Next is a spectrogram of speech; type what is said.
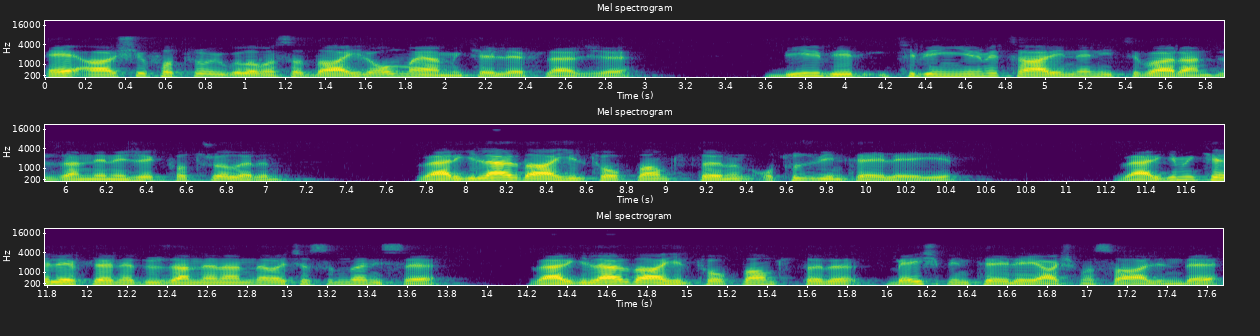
e-arşiv fatura uygulamasına dahil olmayan mükelleflerce 1-1-2020 tarihinden itibaren düzenlenecek faturaların vergiler dahil toplam tutarının 30.000 TL'yi, vergi mükelleflerine düzenlenenler açısından ise vergiler dahil toplam tutarı 5000 TL'yi aşması halinde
